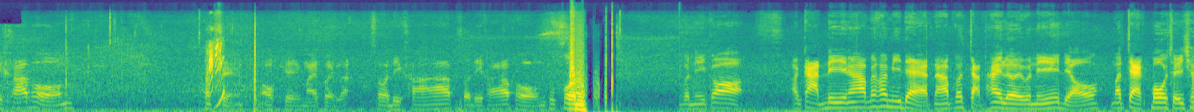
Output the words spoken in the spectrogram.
สวัสดีครับผมโอเคโอเค ไม่เปิดแล้ว สวัสดีครับ สวัสดีครับผมทุกคน วันนี้ก็อากาศดีนะครับ ไม่ค่อยมีแดดนะครับ ก็จัดให้เลยวันนี้เดี๋ยวมาแจกโปรเฉ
